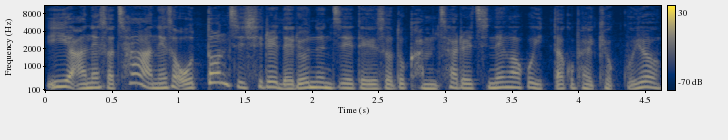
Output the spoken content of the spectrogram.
이 안에서 차 안에서 어떤 지시를 내렸는지에 대해서도 감찰을 진행하고 있다고 밝혔고요.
